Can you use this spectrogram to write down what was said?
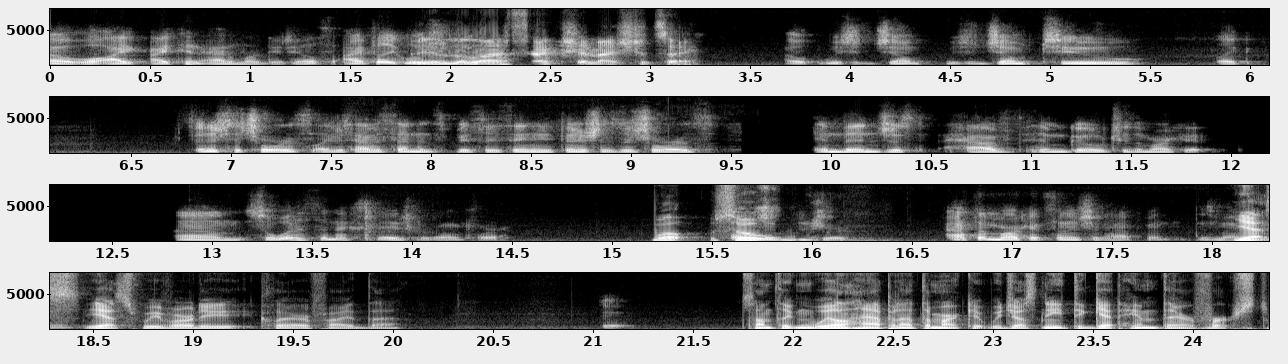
Oh well, I, I can add more details. I feel like we The should the last section, I should say. Oh, we should jump. We should jump to like finish the chores. I just have a sentence basically saying he finishes the chores, and then just have him go to the market. Um. So what is the next stage we're going for? Well, so at the market, something should happen. Is my yes, opinion. yes, we've already clarified that. Good. Something will happen at the market. We just need to get him there first.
